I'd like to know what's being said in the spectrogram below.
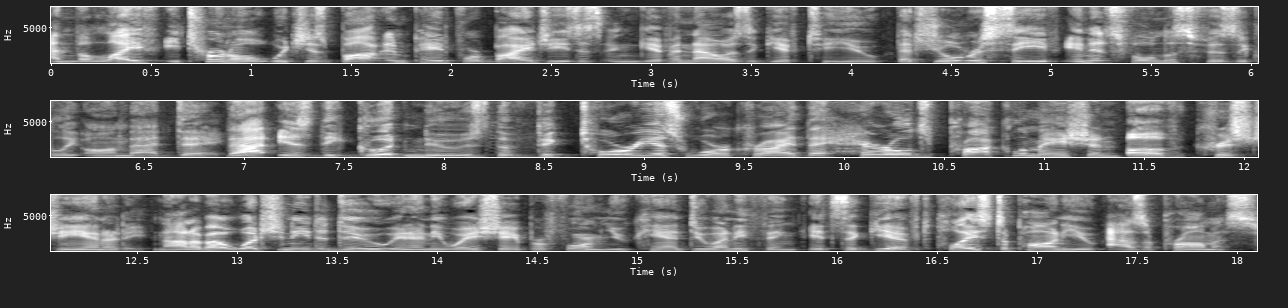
and the life eternal which is bought and paid for by Jesus and given now as a gift to you that you'll receive in its fullness physically on that day. That is the good news, the victorious war cry, the herald's proclamation of Christianity. Not about what you need to do in any way, shape, or form. You can't do anything. It's a gift placed upon you as a promise.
